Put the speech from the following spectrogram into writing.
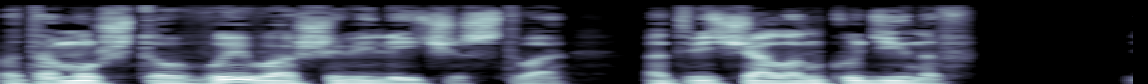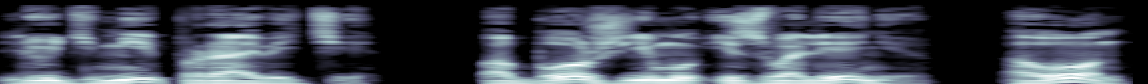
«Потому что вы, ваше величество», — отвечал Анкудинов, — «людьми правите, по Божьему изволению, а он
